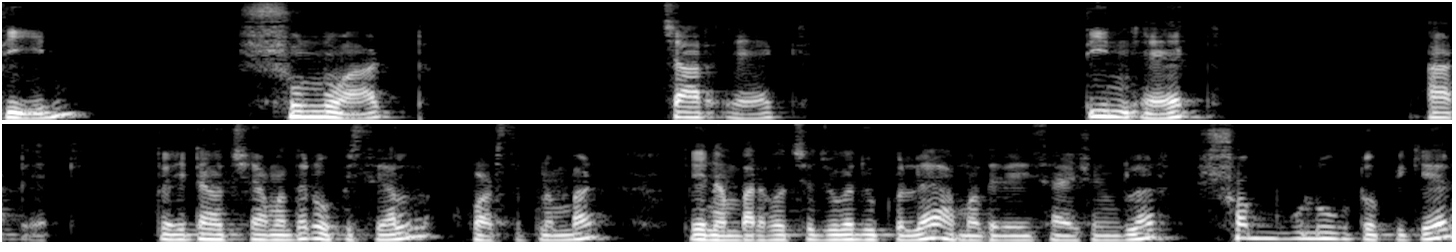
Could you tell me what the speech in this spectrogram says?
তিন, শূন্য আট, চার এক, তিন এক, আট এক। তো এটা হচ্ছে আমাদের অফিসিয়াল হোয়াটসঅ্যাপ নাম্বার তো এই নাম্বারে হচ্ছে যোগাযোগ করলে আমাদের এই সাজেশনগুলোর সবগুলো টপিকের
